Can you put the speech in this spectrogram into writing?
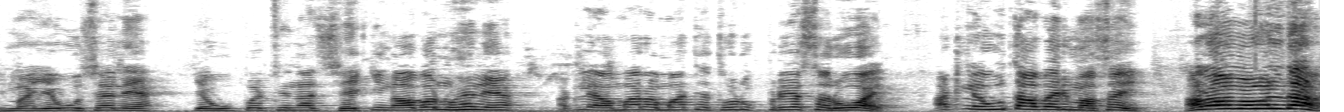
એમાં એવું છે ને કે ઉપરથી ના ચેકિંગ આવવાનું છે ને એટલે અમારા માથે થોડુંક પ્રેશર હોય. એટલે ઉતાવળમાં સહી. હલો હવલદાર!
